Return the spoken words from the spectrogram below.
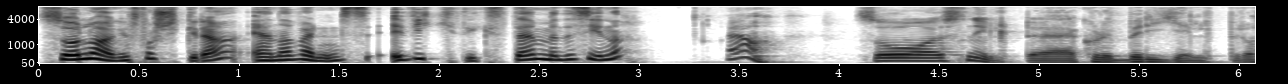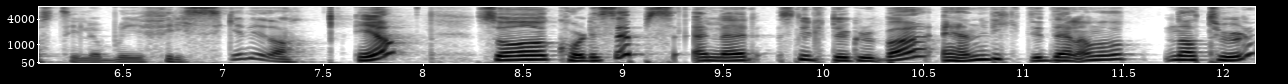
så lager forskere en av verdens viktigste medisiner. Ja, Så snylteklubber hjelper oss til å bli friske, de da. Ja, så cordyceps, eller snylteklubber, er en viktig del av naturen,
